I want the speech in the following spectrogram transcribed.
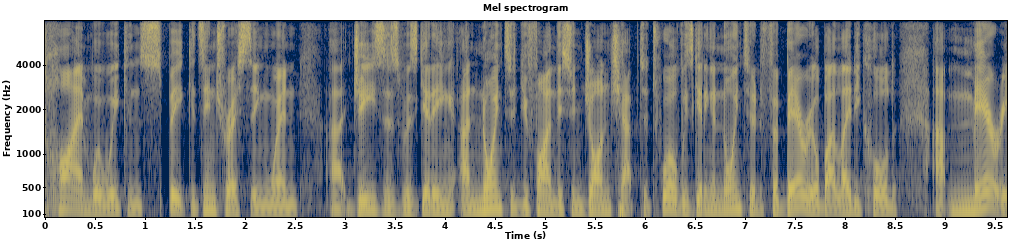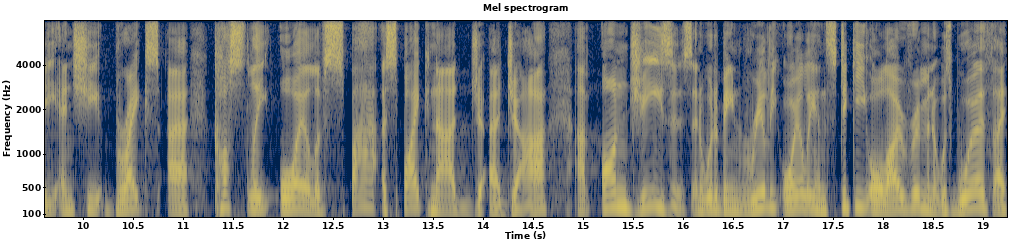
time where we can speak. It's interesting when uh, Jesus was getting anointed. You find this in John chapter 12. He's getting anointed for burial by a lady called uh, Mary, and she breaks a costly oil of spa- a spikenard j- jar um, on Jesus. And it would have been really oily and sticky all over him, and it was worth a,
